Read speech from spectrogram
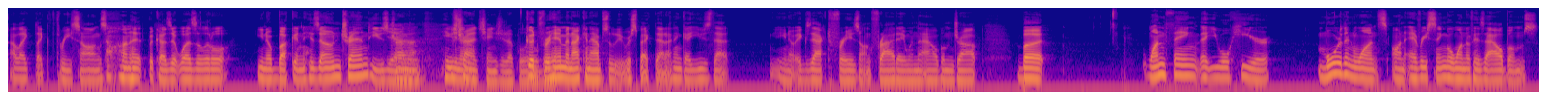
i liked like three songs on it because it was a little you know bucking his own trend he was Yeah, trying to he was trying know, to change it up a little. good for bit. him and i can absolutely respect that i think i used that you know exact phrase on friday when the album dropped but one thing that you will hear more than once on every single one of his albums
